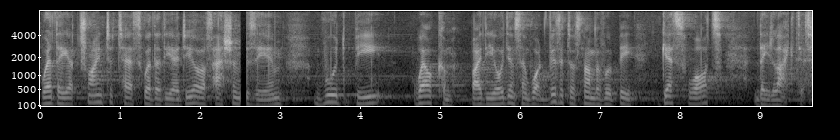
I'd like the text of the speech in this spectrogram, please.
where they are trying to test whether the idea of a fashion museum would be welcome by the audience and what visitors number would be guess what? They liked it.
